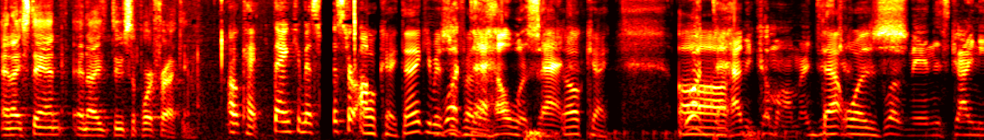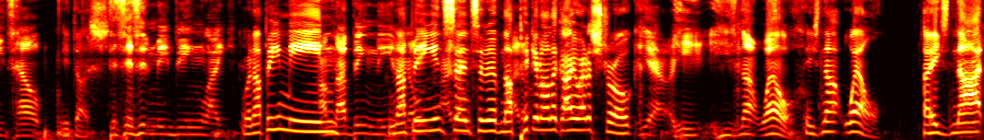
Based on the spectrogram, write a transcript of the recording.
and I stand, and I do support fracking. Okay, thank you, Mr. Mr. Oz- Okay, thank you, Mr. What the hell was that? Okay, What Uh, the hell? I mean, come on, man. This that guy- was- Look, man, this guy needs help. he does. This isn't me being like. We're not being mean. I'm not being mean. Not being insensitive. Not don't- picking on a guy who had a stroke. Yeah, he he's not well. He's not well. Uh, he's not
